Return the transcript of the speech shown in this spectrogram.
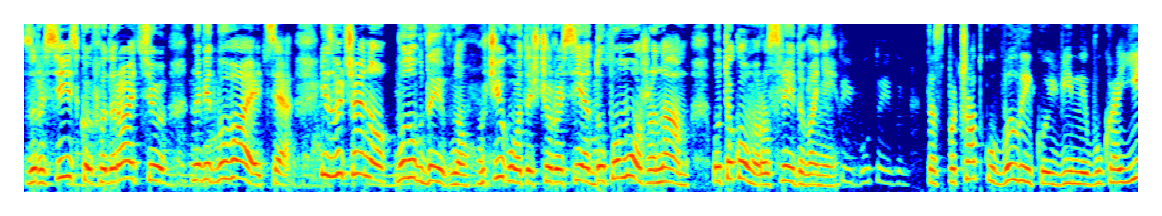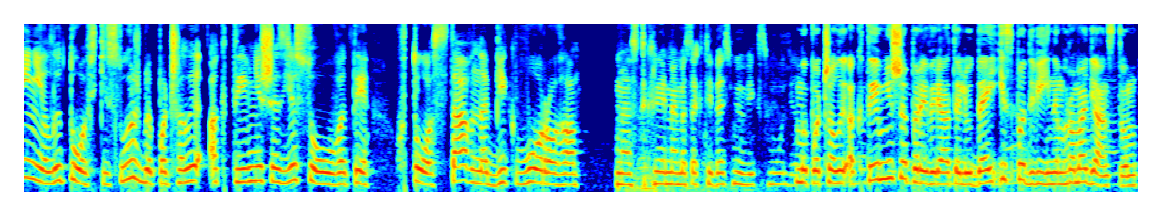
з Російською Федерацією не відбувається. І звичайно, було б дивно очікувати, що Росія допоможе нам у такому розслідуванні. Jeigu Та з початку Великої війни в Україні литовські служби почали активніше з'ясовувати, хто став на бік ворога. Ми почали активніше перевіряти людей із подвійним громадянством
